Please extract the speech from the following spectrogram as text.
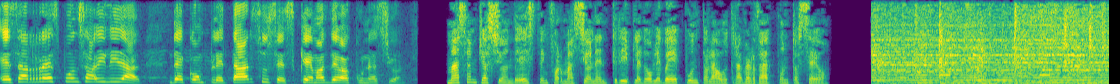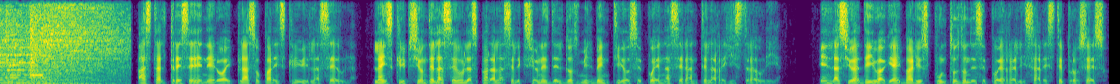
esa responsabilidad de completar sus esquemas de vacunación. Más ampliación de esta información en www.laotraverdad.co. Hasta el 13 de enero hay plazo para inscribir la cédula. La inscripción de las cédulas para las elecciones del 2022 se pueden hacer ante la registraduría. En la ciudad de Ibagué hay varios puntos donde se puede realizar este proceso,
